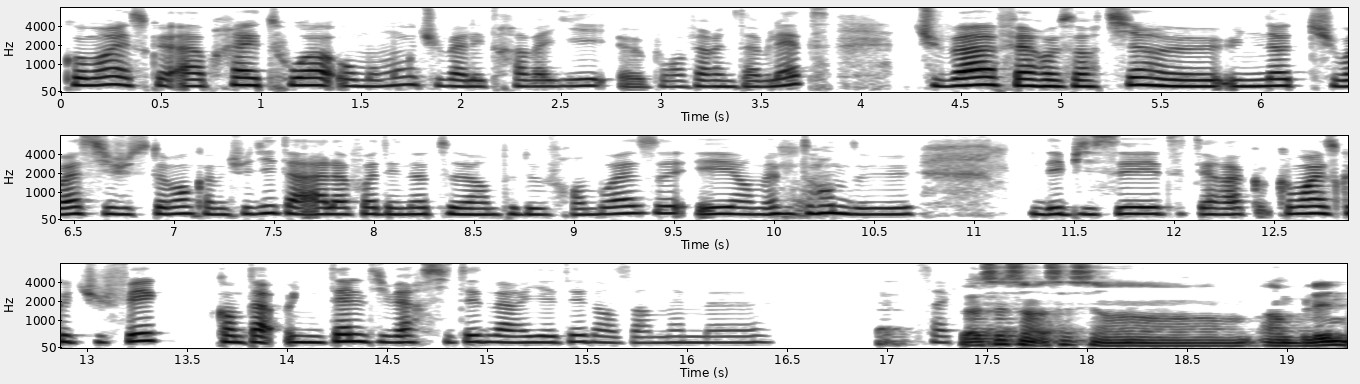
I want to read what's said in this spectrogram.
comment est-ce que après toi, au moment où tu vas les travailler euh, pour en faire une tablette, tu vas faire ressortir euh, une note, tu vois, si justement, comme tu dis, tu as à la fois des notes un peu de framboise et en même temps d'épicé, etc. Comment est-ce que tu fais quand tu as une telle diversité de variétés dans un même sac? Bah, Ça, c'est un, un, blend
